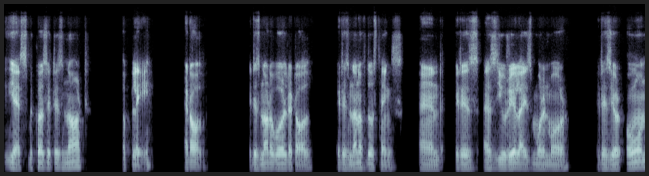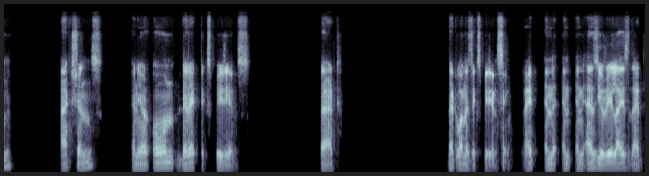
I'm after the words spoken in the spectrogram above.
yes because it is not a play at all. It is not a world at all. It is none of those things. And it is, as you realize more and more, it is your own actions and your own direct experience that that one is experiencing right and and and as you realize that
